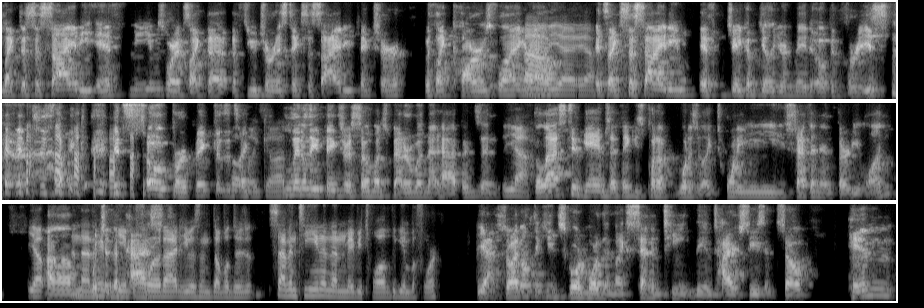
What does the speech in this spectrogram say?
like the society if memes where it's like the, the futuristic society picture with like cars flying oh, around. Oh, yeah, yeah. It's like society if Jacob Gilyard made open threes. it's just like it's so perfect because it's oh like literally things are so much better when that happens. And yeah, the last two games I think he's put up what is it like 27 and 31. Yep. Um, and then which in the, game past, before that he was in double digit 17 and then maybe 12 the game before. Yeah, so I don't think he'd scored more than like 17 the entire season. So him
